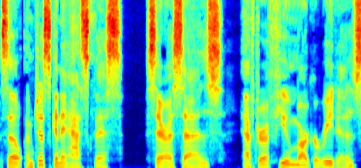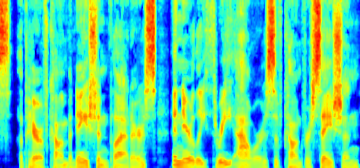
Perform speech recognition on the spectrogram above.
So I'm just going to ask this, Sarah says, after a few margaritas, a pair of combination platters, and nearly three hours of conversation.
